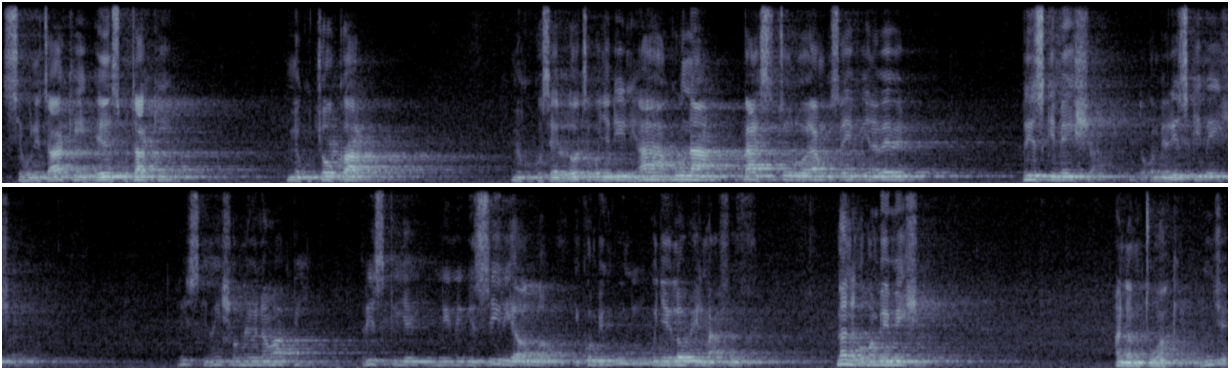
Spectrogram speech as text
Si hunitaki eh sikutaki nimekuchoka nimekukosea lolote kwenye dini. Ah hakuna. Basi tu roho yangu sasa hivi na wewe. Riziki imeisha. Nitakwambia riziki imeisha. Riziki imeisha umeona wapi? Riziki ni, ni, ni siri ya Allah iko mbinguni kwenye lauhi mahfudh. nani akakwambia imeisha? Ana mtu wake nje.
